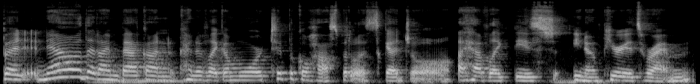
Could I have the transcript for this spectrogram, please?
But now that I'm back on kind of like a more typical hospitalist schedule, I have like these, you know, periods where I'm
